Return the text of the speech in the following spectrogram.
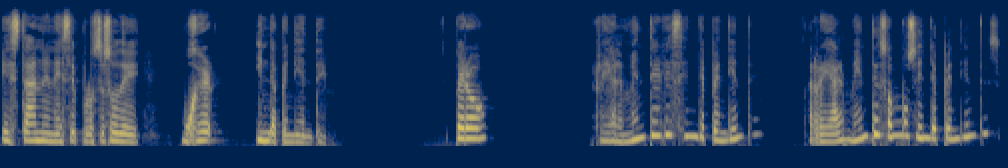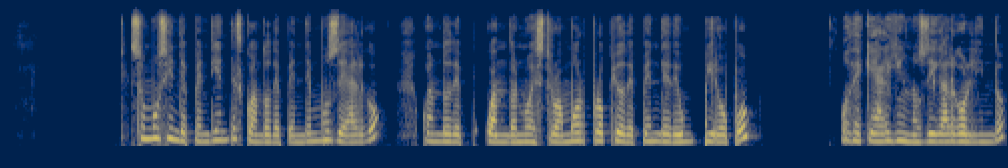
están en ese proceso de mujer independiente. Pero, ¿realmente eres independiente? ¿Realmente somos independientes? Somos independientes cuando dependemos de algo, cuando, nuestro amor propio depende de un piropo, o de que alguien nos diga algo lindo,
